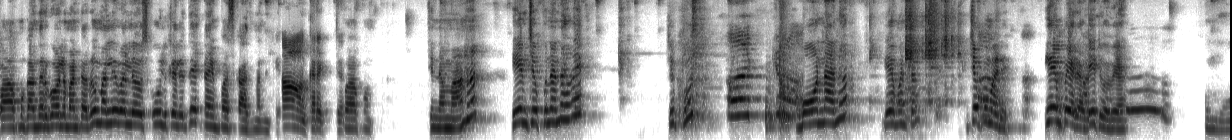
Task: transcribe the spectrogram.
పాపం గందరగోళం అంటారు. మళ్ళీ వాళ్ళు స్కూల్కి వెళితే టైం పాస్ కాదు మనకి. ఆ కరెక్ట్. పాపం. చిన్నమ్మా ఏం చెప్పునన్నావే చెప్పు. బాగున్నాను ఏమంటావు? చెప్పు మరి. ఏం పేరు అవి? అమ్మో.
